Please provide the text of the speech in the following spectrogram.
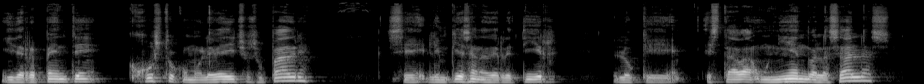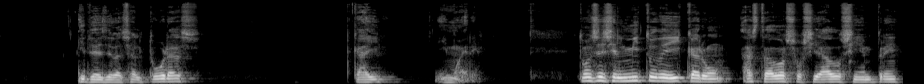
y de repente, justo como le había dicho su padre, se le empiezan a derretir lo que estaba uniendo a las alas y desde las alturas cae y muere. Entonces el mito de Ícaro ha estado asociado siempre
